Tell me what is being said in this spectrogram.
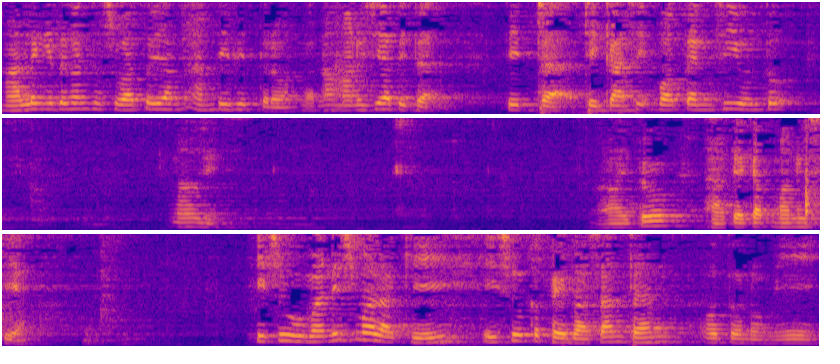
Maling itu kan sesuatu yang anti fitrah karena manusia tidak tidak dikasih potensi untuk maling. Nah, itu hakikat manusia. Isu humanisme lagi, isu kebebasan dan otonomi.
